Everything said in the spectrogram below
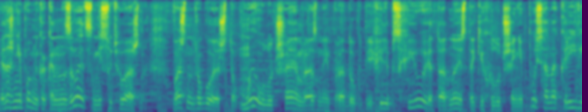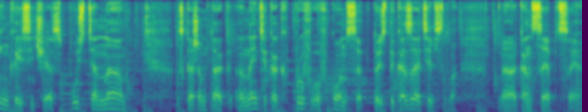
Я даже не помню, как она называется, не суть важно. Важно другое, что мы улучшаем разные продукты. И Philips Hue это одно из таких улучшений. Пусть она кривенькая сейчас, пусть она скажем так, знаете, как proof of concept, то есть доказательство. Э, концепции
